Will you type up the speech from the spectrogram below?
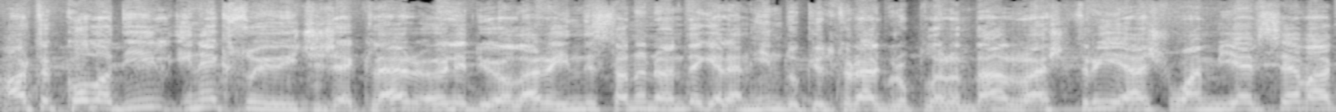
Artık kola değil inek suyu içecekler öyle diyorlar. Hindistan'ın önde gelen Hindu kültürel gruplarından Rashtriya Swamyev Sevak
